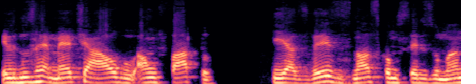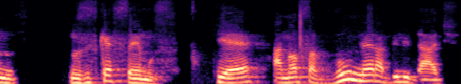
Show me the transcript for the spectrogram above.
ele nos remete a algo, a um fato que às vezes nós, como seres humanos, nos esquecemos, que é a nossa vulnerabilidade.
